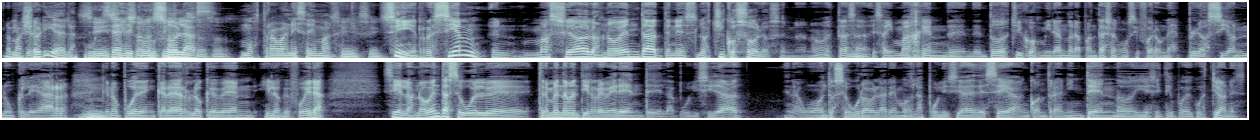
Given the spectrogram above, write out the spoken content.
La mayoría de las publicidades sí, de así, consolas son- son. mostraban esa imagen. Sí, sí. Sí, recién, en- más llegado a los 90, tenés los chicos solos. en la- ¿no? Está esa, Mm. esa imagen de, de todos chicos mirando la pantalla como si fuera una explosión nuclear, Mm. que no pueden creer lo que ven y lo que fuera. Sí, en los 90 se vuelve tremendamente irreverente la publicidad. En algún momento seguro hablaremos de las publicidades de Sega en contra de Nintendo y ese tipo de cuestiones.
